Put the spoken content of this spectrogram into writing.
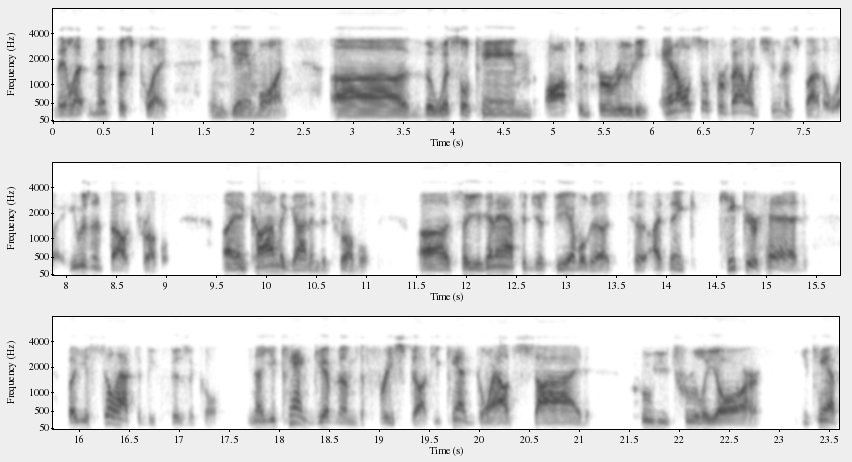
They let Memphis play in game one. Uh, the whistle came often for Rudy and also for Valanciunas, by the way. He was in foul trouble. Uh, and Conley got into trouble. Uh, so you're going to have to just be able to, to, I think, keep your head, but you still have to be physical. You know, you can't give them the free stuff. You can't go outside who you truly are. You can't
